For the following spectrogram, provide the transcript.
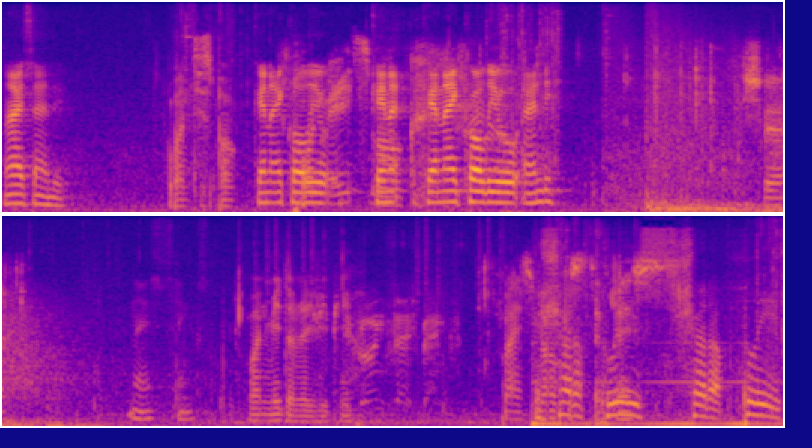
Nice, Andy. One T-spawn. Can I call One you? way Can I? Can I call you Andy? Sure. Nice, thanks. One middle AVP. My smoke Shut up, please. placed. Shut up, please.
